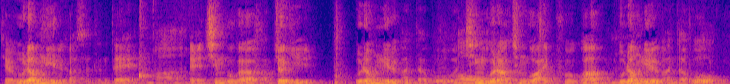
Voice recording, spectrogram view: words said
제가 을왕리를 갔었는데 아, 네, 친구가 갑자기 을왕리를 간다고 어. 친구랑 친구 와이프가 을왕리를 간다고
